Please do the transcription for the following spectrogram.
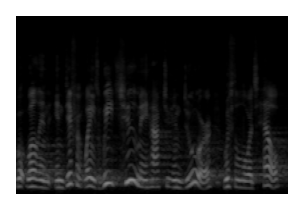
Well, in, in different ways, we too may have to endure, with the Lord's help,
